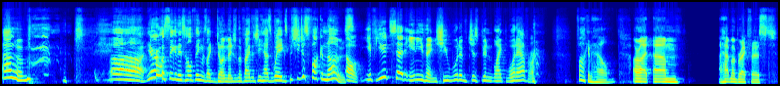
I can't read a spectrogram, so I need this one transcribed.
Adam. Ah, here I was thinking this whole thing was like, don't mention the fact that she has wigs, but she just fucking knows. oh, if you'd said anything, she would have just been like, whatever. fucking hell! All right, um, I have my breakfast.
